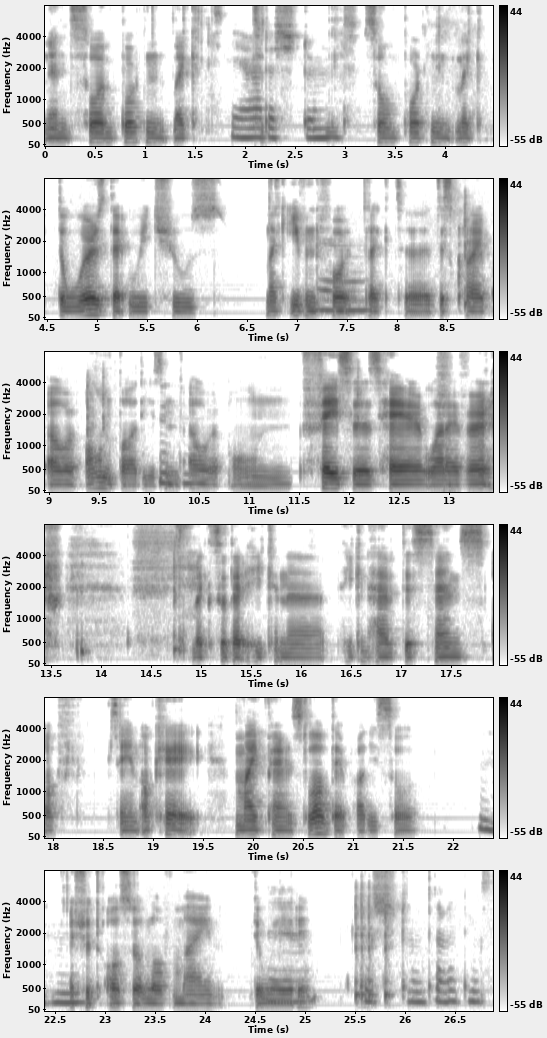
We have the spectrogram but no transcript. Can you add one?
and so important like yeah das stimmt so important like the words that we choose like even yeah. for like to describe our own bodies mm-hmm. and our own faces hair whatever like so that he can uh, he can have this sense of saying okay my parents love their bodies, so mhm. I should also love mine the way ja, it is. Das stimmt allerdings.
